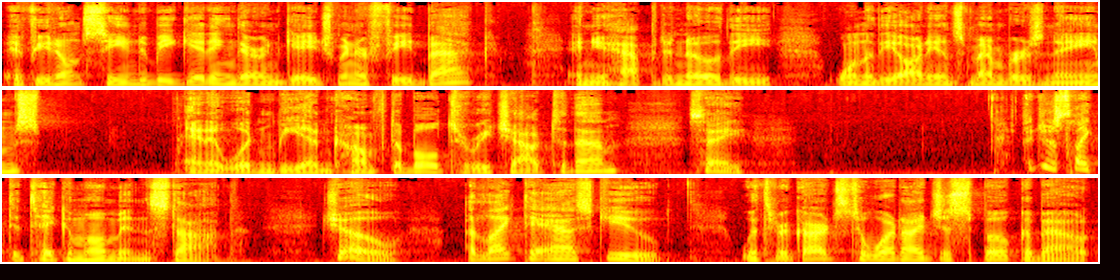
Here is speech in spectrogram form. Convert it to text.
if you don't seem to be getting their engagement or feedback, and you happen to know the one of the audience members' names, and it wouldn't be uncomfortable to reach out to them, say, I'd just like to take a moment and stop. Joe, I'd like to ask you, with regards to what I just spoke about,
